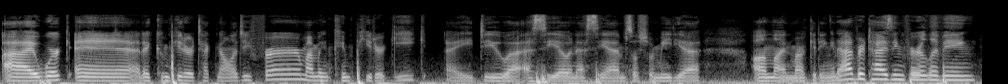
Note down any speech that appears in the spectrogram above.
I work at a computer technology firm. I'm a computer geek. I do uh, SEO and SEM, social media, online marketing and advertising for a living.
